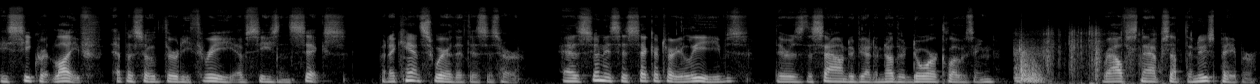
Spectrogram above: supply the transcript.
A Secret Life, episode 33 of season 6, but I can't swear that this is her. As soon as his secretary leaves, there is the sound of yet another door closing. Ralph snaps up the newspaper.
